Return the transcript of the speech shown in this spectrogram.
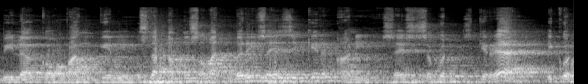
Bila kau panggil Ustaz Abdul Somad Beri saya zikir. Ah, ni, Saya sebut zikir ya Ikut.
